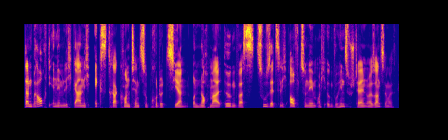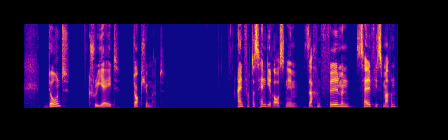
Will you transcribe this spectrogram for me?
dann braucht ihr nämlich gar nicht extra Content zu produzieren und nochmal irgendwas zusätzlich aufzunehmen, euch irgendwo hinzustellen oder sonst irgendwas. Don't create document. Einfach das Handy rausnehmen, Sachen filmen, Selfies machen.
